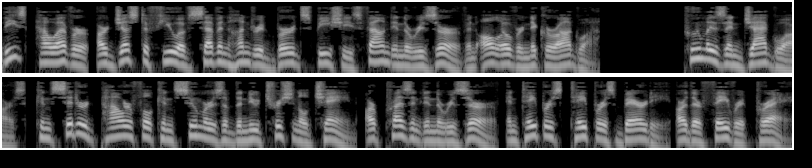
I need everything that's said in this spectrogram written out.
These, however, are just a few of 700 bird species found in the reserve and all over Nicaragua. Pumas and jaguars, considered powerful consumers of the nutritional chain, are present in the reserve, and tapirs are their favorite prey.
